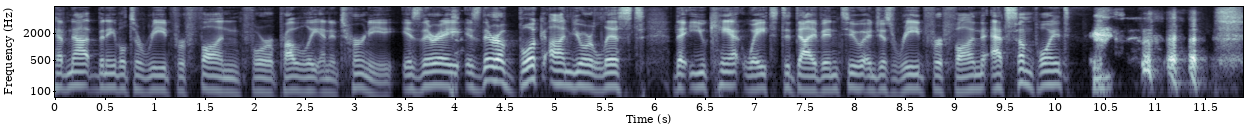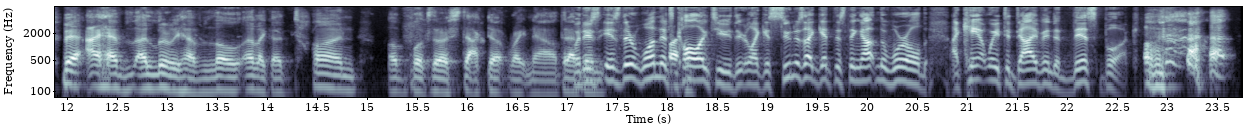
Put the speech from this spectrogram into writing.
have not been able to read for fun for probably an eternity. Is there a is there a book on your list that you can't wait to dive into and just read for fun at some point? Man, I have I literally have low uh, like a ton of books that are stacked up right now. That but is, been, is there one that's calling to you? They're like, as soon as I get this thing out in the world, I can't wait to dive into this book.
